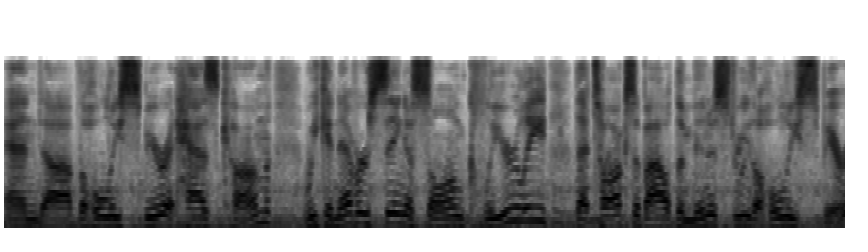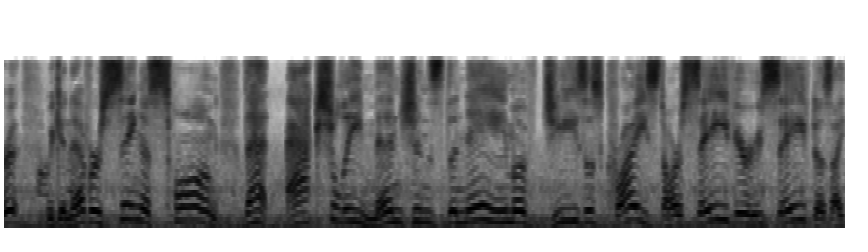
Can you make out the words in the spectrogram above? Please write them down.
and uh, the Holy Spirit has come. We can never sing a song clearly that talks about the ministry of the Holy Spirit. We can never sing a song that actually mentions the name of Jesus Christ, our Savior who saved us. I,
